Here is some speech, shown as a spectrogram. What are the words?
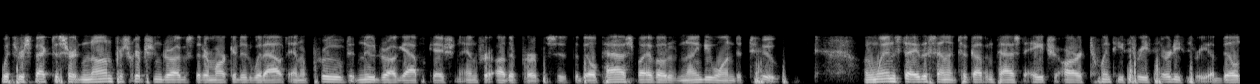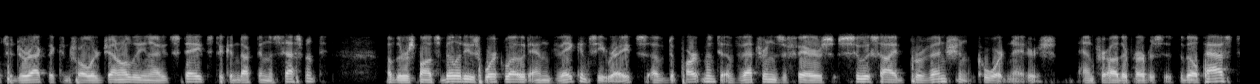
with respect to certain non prescription drugs that are marketed without an approved new drug application and for other purposes. The bill passed by a vote of 91 to 2. On Wednesday, the Senate took up and passed H.R. 2333, a bill to direct the Comptroller General of the United States to conduct an assessment of the responsibilities, workload, and vacancy rates of Department of Veterans Affairs suicide prevention coordinators and for other purposes. The bill passed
